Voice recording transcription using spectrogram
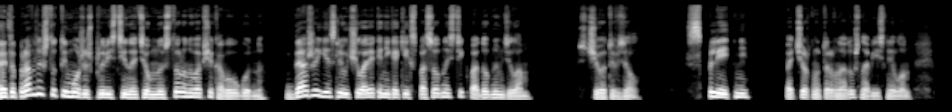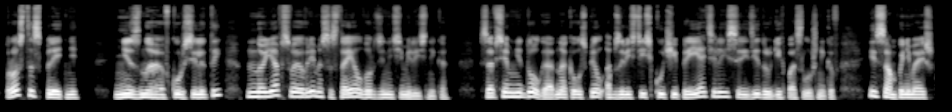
«Это правда, что ты можешь провести на темную сторону вообще кого угодно, даже если у человека никаких способностей к подобным делам?» «С чего ты взял?» «Сплетни», — подчеркнуто равнодушно объяснил он. «Просто сплетни. Не знаю, в курсе ли ты, но я в свое время состоял в Ордене Семилистника. Совсем недолго, однако успел обзавестись кучей приятелей среди других послушников. И сам понимаешь,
